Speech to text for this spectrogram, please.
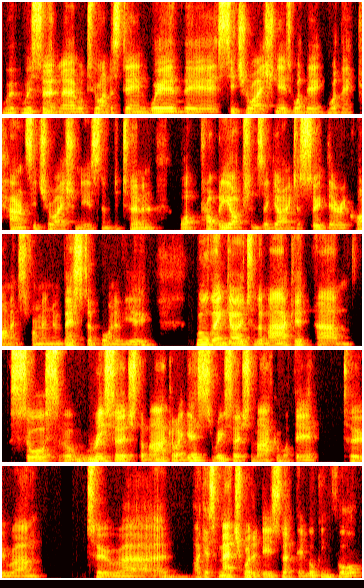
we're, we're, certainly able to understand where their situation is, what their what their current situation is, and determine what property options are going to suit their requirements from an investor point of view. We'll then go to the market um, source or research the market, I guess, research the market, what they're to um, to uh, I guess match what it is that they're looking for.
